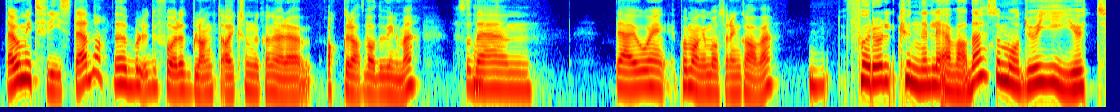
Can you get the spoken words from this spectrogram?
Det er jo mitt fristed, da. Du får et blankt ark som du kan gjøre akkurat hva du vil med. Så det, det er jo på mange måter en gave. For å kunne leve av det, så må du jo gi ut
